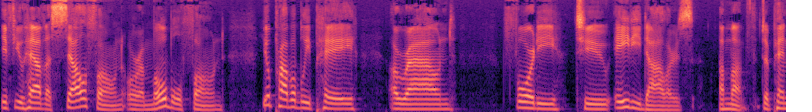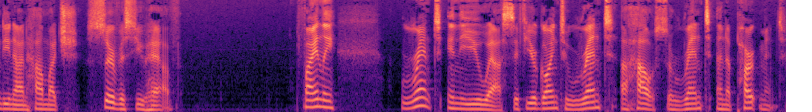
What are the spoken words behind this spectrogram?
If you have a cell phone or a mobile phone, you'll probably pay around 40 to 80 dollars a month depending on how much service you have. Finally, rent in the US if you're going to rent a house or rent an apartment.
